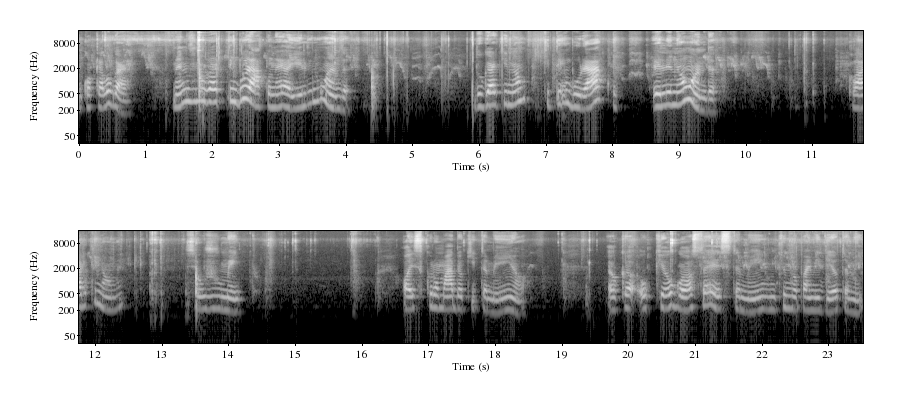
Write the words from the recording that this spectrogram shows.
em qualquer lugar. Menos no lugar que tem buraco, né? Aí ele não anda. Lugar que não que tem buraco, ele não anda. Claro que não, né? Seu jumento. Ó, esse cromado aqui também, ó. É o que, o que eu gosto é esse também, o que meu pai me deu também.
